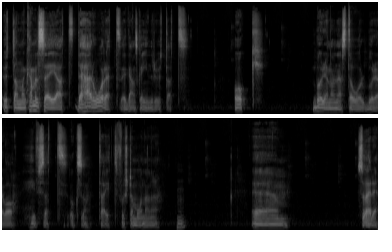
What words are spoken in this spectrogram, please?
Utan man kan väl säga att det här året är ganska inrutat. Och början av nästa år börjar vara hyfsat också tajt första månaderna. Ehm, så är det.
